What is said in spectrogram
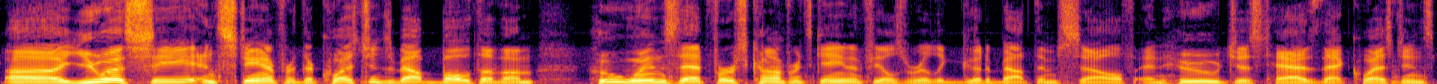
Uh, USC and Stanford. There are questions about both of them. Who wins that first conference game and feels really good about themselves, and who just has that questions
